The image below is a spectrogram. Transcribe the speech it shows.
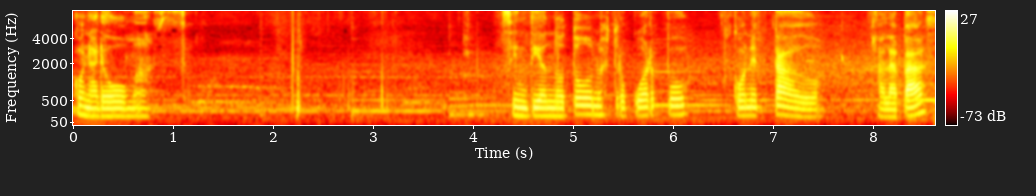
con aromas, sintiendo todo nuestro cuerpo conectado a la paz,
